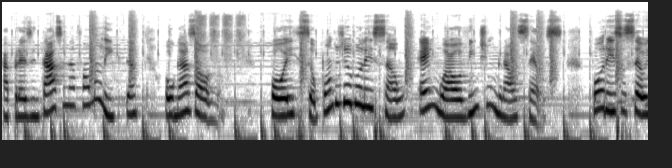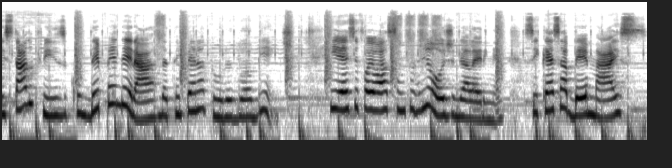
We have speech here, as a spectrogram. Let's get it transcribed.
apresentar-se na forma líquida ou gasosa, pois seu ponto de ebulição é igual a 21 graus Celsius. Por isso, seu estado físico dependerá da temperatura do ambiente. E esse foi o assunto de hoje, galerinha. Se quer saber mais,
